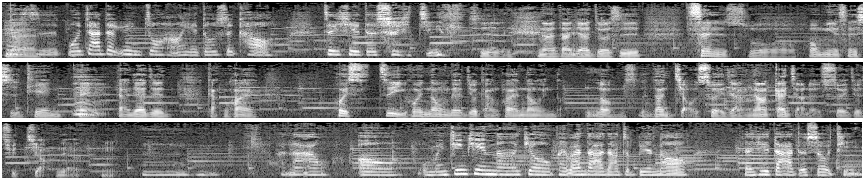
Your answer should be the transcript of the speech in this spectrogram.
但是国家的运作好像也都是靠这些的税金。是，那大家就是剩所后面剩十天，嗯，大家就赶快会自己会弄的就赶快弄弄弄让搅碎这样，然后该缴的税就去缴这样，嗯嗯嗯，好那哦，我们今天呢就陪伴大家到这边喽，感谢大家的收听。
